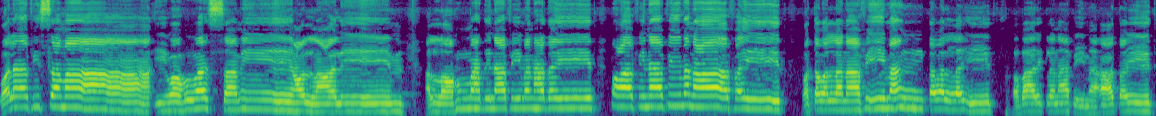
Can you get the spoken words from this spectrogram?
ولا في السماء وهو السميع العليم اللهم اهدنا فيمن هديت وعافنا فيمن عافيت وتولنا فيمن توليت وبارك لنا فيما أعطيت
